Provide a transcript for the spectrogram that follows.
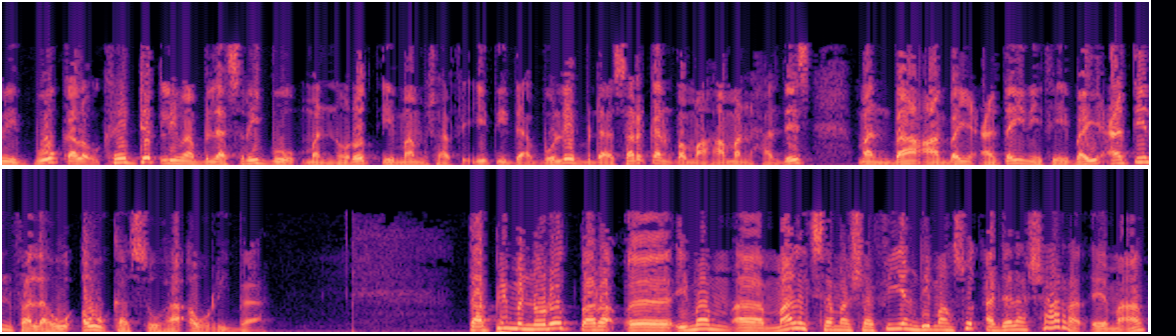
ribu, kalau kredit 15 ribu, menurut Imam Syafi'i tidak boleh berdasarkan pemahaman hadis man ba'a bay'ataini fi bay'atin falahu awkasuha aw riba. Tapi menurut para uh, Imam uh, Malik sama Syafi'i yang dimaksud adalah syarat. Eh maaf,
